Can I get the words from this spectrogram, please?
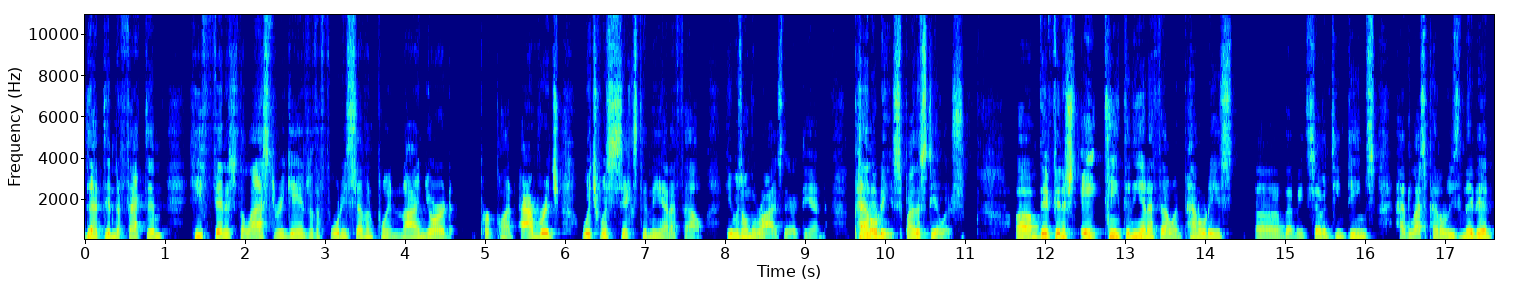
that didn't affect him. He finished the last three games with a 47.9 yard per punt average, which was sixth in the NFL. He was on the rise there at the end. Penalties by the Steelers. Um, they finished 18th in the NFL in penalties. Uh, that means 17 teams had less penalties than they did.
